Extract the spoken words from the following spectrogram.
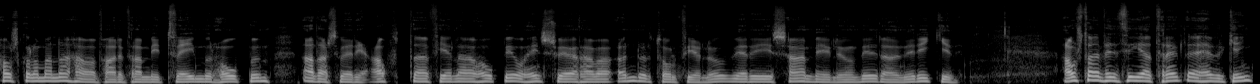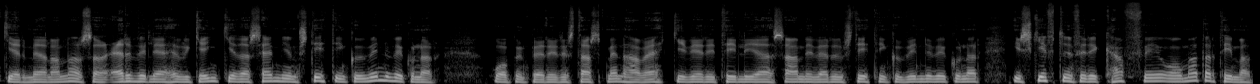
háskólamanna hafa farið fram í tveimur hópum, annars verið átta félagahópi og hins vegar hafa önnur tólfélög verið í sameiglugum viðræðum við ríkið. Ástæðan fyrir því að trælega hefur gengið meðal annars að erfilega hefur gengið að semjum styttingu vinnuveikunar. Ópenberir starfsmenn hafa ekki verið til í að sami verðum styttingu vinnuveikunar í skiptum fyrir kaffi og matartíma.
